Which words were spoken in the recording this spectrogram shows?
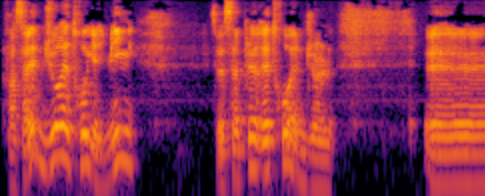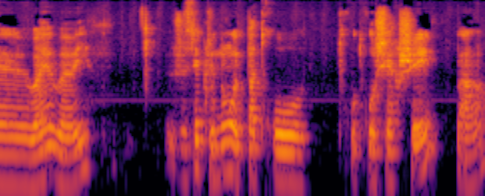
enfin, ça va être du rétro gaming, ça va s'appeler Retro Angel. Ouais, ouais, oui. Je sais que le nom est pas trop, trop, trop cherché, hein,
